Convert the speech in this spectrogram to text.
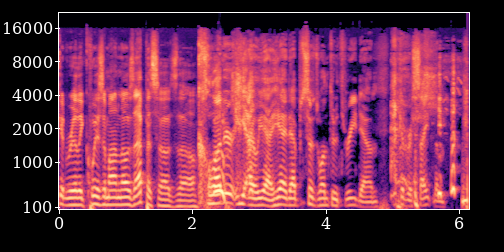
could really quiz him on those episodes though clutter. yeah, oh yeah, he had episodes one through three down. I could recite them. he,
